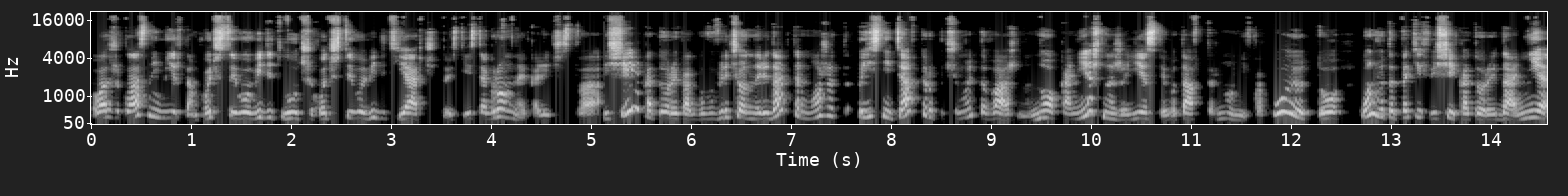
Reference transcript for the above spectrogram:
у вас же классный мир, там хочется его видеть лучше, хочется его видеть ярче, то есть есть огромное количество вещей, которые как бы вовлеченный редактор может пояснить автору, почему это важно. Но, конечно же, если вот автор, ну, ни в какую, то он вот от таких вещей, которые, да, не,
